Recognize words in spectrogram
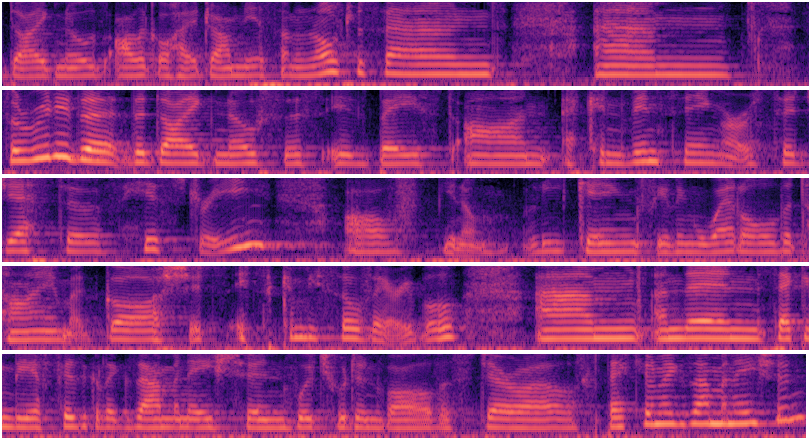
diagnose oligohydramnios on an ultrasound. Um, so really, the the diagnosis is based on a convincing or a suggestive history of you know leaking, feeling wet all the time, a gush. It's it can be so variable. Um, and then secondly, a physical examination, which would involve a sterile speculum examination,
